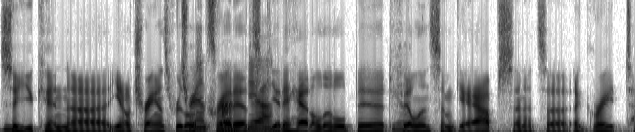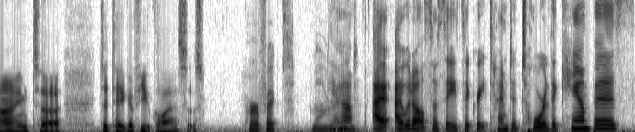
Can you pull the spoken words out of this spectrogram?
So you can, uh, you know, transfer those credits, yeah. get ahead a little bit, Yeah. fill in some gaps, and it's a, a great time to, to take a few classes. Perfect. All right. Yeah, I, I would also say it's a great time to tour the campus,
